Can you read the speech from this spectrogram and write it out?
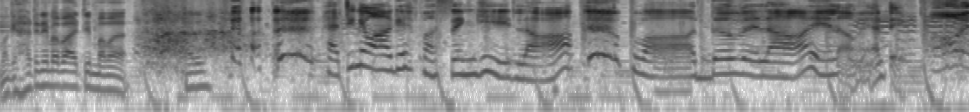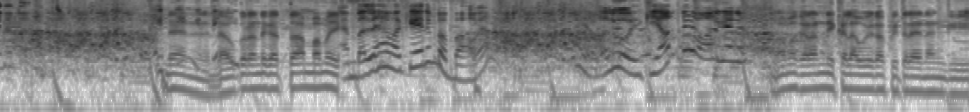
මගේ හැටිනේ බබා ඉතින් මම හරි. හැටිනවාගේ පස්සෙන් ගිහිල්ලා වාද වෙලා ඒළමයට නෑ ලව් කරන්න ගත්තා මම ඇම්බල්ල හව කියන බබාව ඔය කියන්න වාගෙන මම කරන්න එක ලව් එකක් විතරයි නංගී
